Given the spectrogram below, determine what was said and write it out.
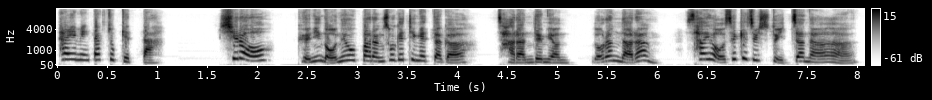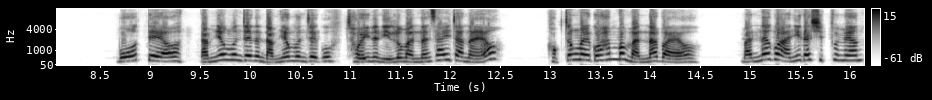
타이밍 딱 좋겠다. 싫어. 괜히 너네 오빠랑 소개팅 했다가 잘 안 되면 너랑 나랑 사이 어색해질 수도 있잖아. 뭐 어때요? 남녀 문제는 남녀 문제고 저희는 일로 만난 사이잖아요? 걱정 말고 한번 만나봐요. 만나고 아니다 싶으면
